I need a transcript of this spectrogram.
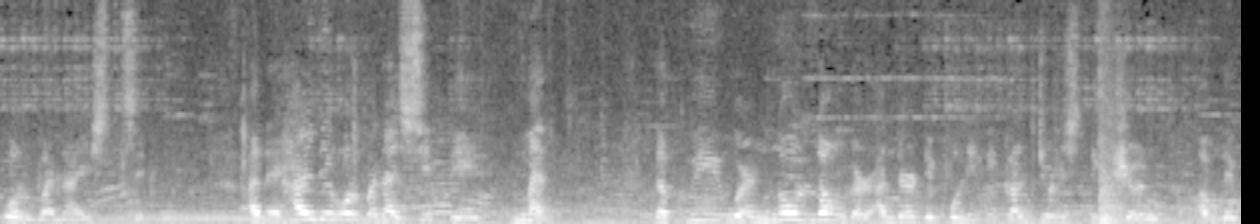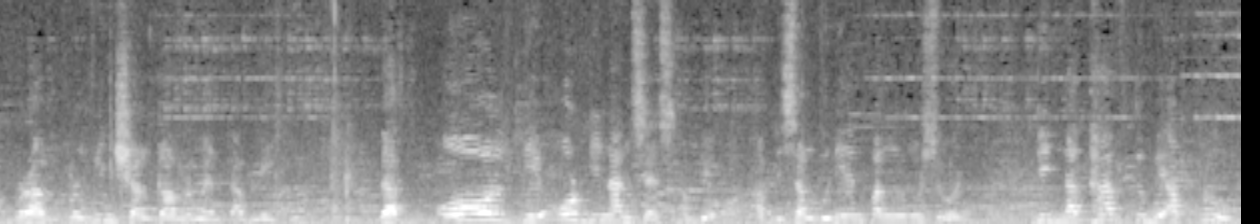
urbanized city. And a highly urbanized city meant that we were no longer under the political jurisdiction of the prov- provincial government of Leyte. That all the ordinances of the, of the Sangguniang Panlungsod did not have to be approved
